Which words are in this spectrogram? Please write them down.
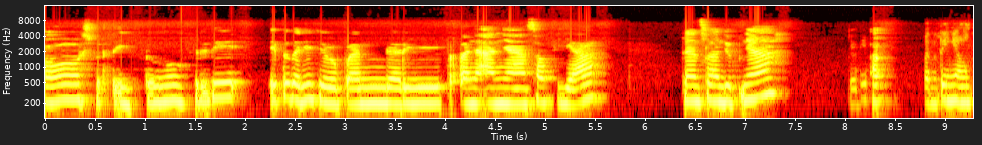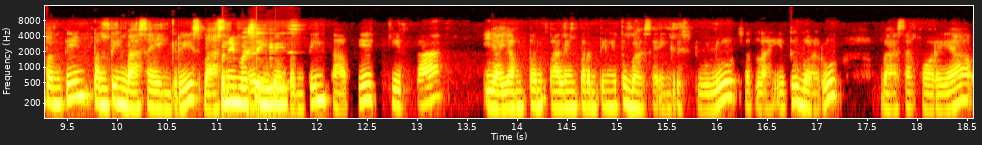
Oh, seperti itu. Berarti itu tadi jawaban dari pertanyaannya Sofia. Dan selanjutnya, Jadi Ah. penting yang penting penting bahasa Inggris, bahasa Penting bahasa Inggris. penting, tapi kita ya yang pen- paling penting itu bahasa Inggris dulu. Setelah itu baru bahasa Korea.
